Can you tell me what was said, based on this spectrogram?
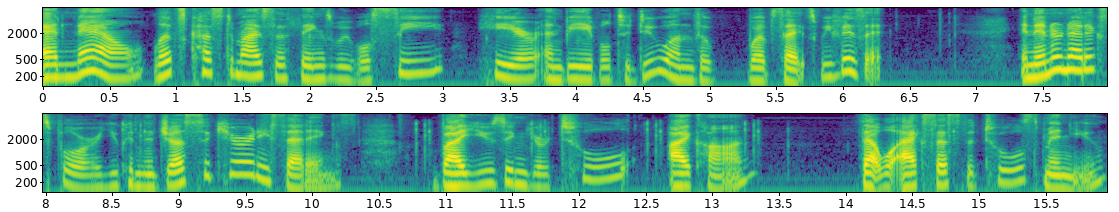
And now let's customize the things we will see, hear, and be able to do on the websites we visit. In Internet Explorer, you can adjust security settings by using your tool icon that will access the Tools menu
